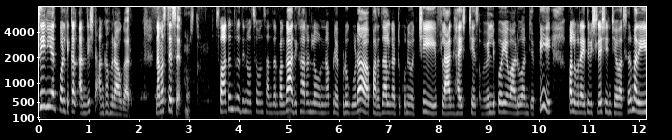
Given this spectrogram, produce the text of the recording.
సీనియర్ పొలిటికల్ అనలిస్ట్ అంగమరావు గారు. నమస్తే సార్. నమస్తే. స్వాతంత్ర దినోత్సవం సందర్భంగా అధికారంలో ఉన్నప్పుడు ఎప్పుడు కూడా పరదాలు కట్టుకుని వచ్చి ఫ్లాగ్ హైస్ట్ చేసి వెళ్ళిపోయేవాడు అని చెప్పి పలువురు అయితే విశ్లేషించేవారు సార్. మరి ఈ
